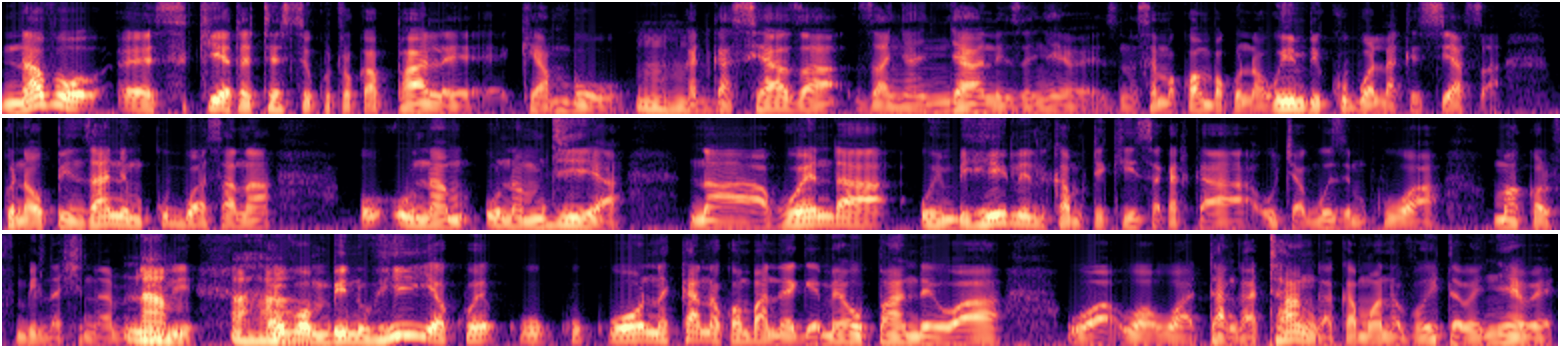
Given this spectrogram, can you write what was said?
navyosikia eh, tetesi kutoka pale Kiambu mm-hmm. katika siasa za nyanjani zenyewe zinasema kwamba kuna wimbi kubwa la kisiasa, kuna upinzani mkubwa sana unam, unamjia na huenda wimbi hili likamtikisa katika uchaguzi mkuu wa mwaka elfu mbili na ishirini na mbili. Kwa hivyo mbinu hii ya kue, ku, ku, kuonekana kwamba anaegemea upande wa, wa, wa, wa tangatanga kama wanavyoita wenyewe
